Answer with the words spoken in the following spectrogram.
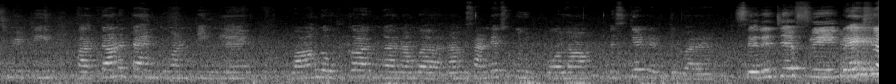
ஸ்வீட்டி கரெக்டான டைமுக்கு வந்துட்டீங்களே வாங்க உட்காருங்க நம்ம நம்ம சண்டே ஸ்கூலுக்கு போகலாம் பிஸ்கெட் எடுத்துட்டு வரேன் சரி ஜெஃப்ரி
